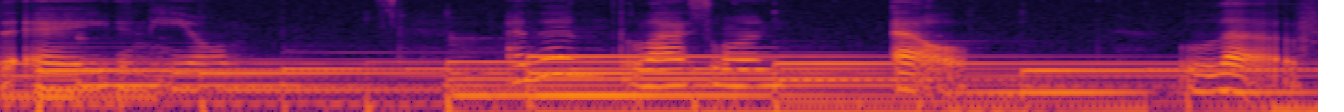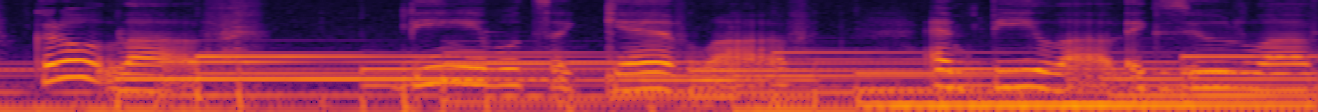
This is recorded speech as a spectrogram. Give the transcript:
the A in heal. And then the last one, L. Love. Good old love. Being able to give love and be love, exude love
